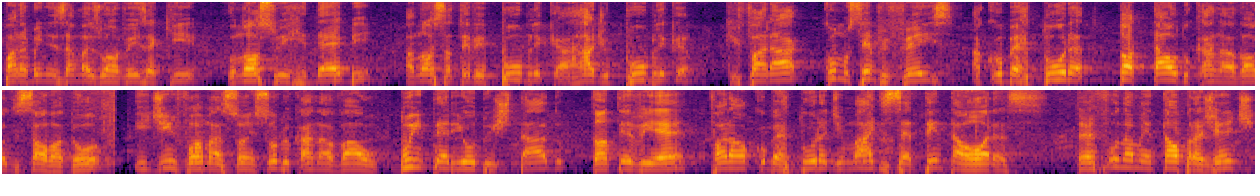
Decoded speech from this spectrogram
parabenizar mais uma vez aqui o nosso IRDEB, a nossa TV pública, a rádio pública, que fará, como sempre fez, a cobertura total do Carnaval de Salvador e de informações sobre o Carnaval do interior do estado. Então a TVE fará uma cobertura de mais de 70 horas. Então é fundamental para a gente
